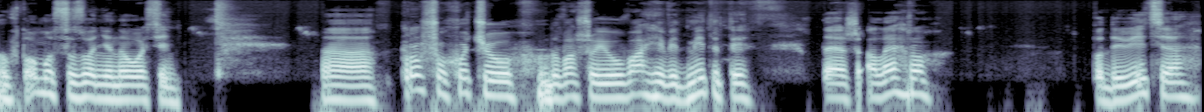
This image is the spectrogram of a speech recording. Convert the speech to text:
в тому сезоні на осінь. Е, Прошу, хочу до вашої уваги відмітити теж Allegro. Подивіться,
